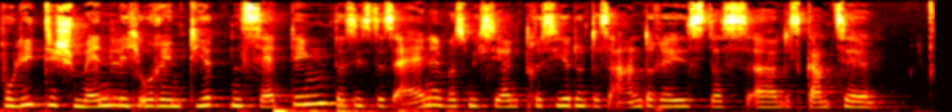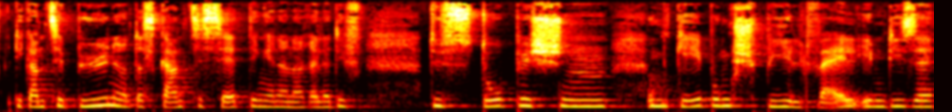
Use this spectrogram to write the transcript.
politisch männlich orientierten Setting. Das ist das eine, was mich sehr interessiert. Und das andere ist, dass äh, das ganze, die ganze Bühne und das ganze Setting in einer relativ dystopischen Umgebung spielt, weil eben diese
